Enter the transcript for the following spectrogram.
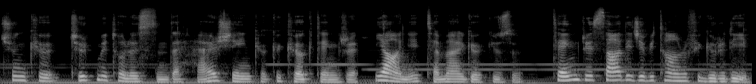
Çünkü Türk mitolojisinde her şeyin kökü kök Tengri yani temel gökyüzü. Tengri sadece bir tanrı figürü değil,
